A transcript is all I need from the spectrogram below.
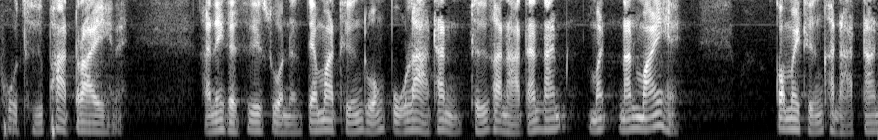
ผู้ถือผ้าไตรอันนี้ก็คือส่วนหนึ่ง แต่มาถึงหลวงปู่ล่าท่านถือขนาดนั้นนั้นไหมก็ไม่ถึงขนาดนั้น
